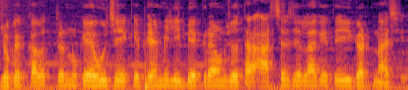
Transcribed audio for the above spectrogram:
જોકે કલેક્ટરનું કહેવું છે કે ફેમિલી બેકગ્રાઉન્ડ જોતા આશ્ચર્ય લાગે તેવી ઘટના છે.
